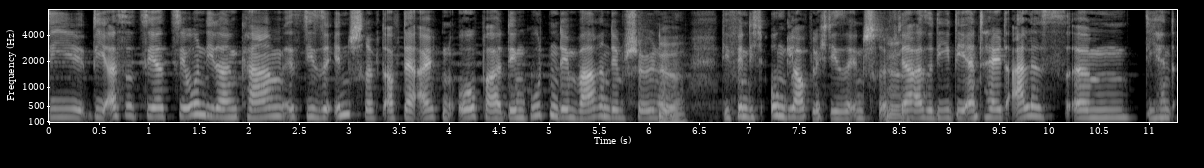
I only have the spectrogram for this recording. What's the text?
die, die Assoziation, die dann kam, ist diese Inschrift auf der alten Oper, dem Guten, dem Wahren, dem Schönen. Ja. Die finde ich unglaublich, diese Inschrift. Ja, ja also die, die enthält alles, ähm, die ent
